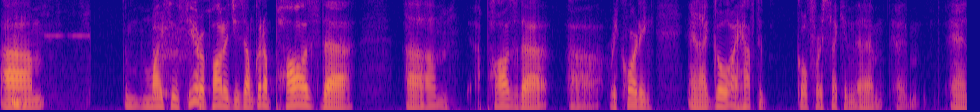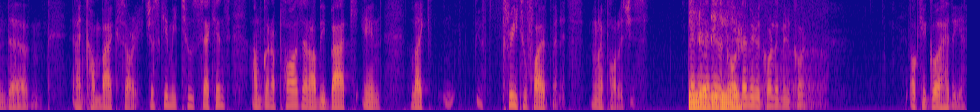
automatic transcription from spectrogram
Um, my sincere apologies. I'm gonna pause the um, pause the uh, recording, and I go. I have to go for a second um, um, and uh, and come back. Sorry, just give me two seconds. I'm gonna pause and I'll be back in like three to five minutes. My apologies. Let me, let me record. Let me record. Let me record. Okay, go ahead again.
